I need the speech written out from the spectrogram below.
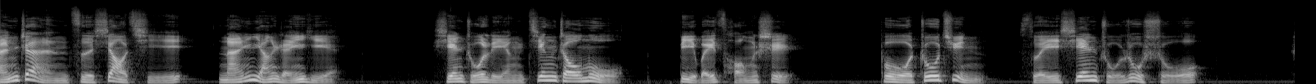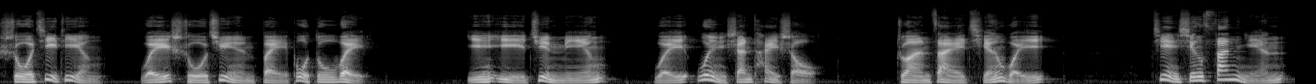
陈震字孝齐，南阳人也。先主领荆州牧，必为从事。部诸郡随先主入蜀。蜀既定，为蜀郡北部都尉，因以郡名为汶山太守，转在前为。建兴三年，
